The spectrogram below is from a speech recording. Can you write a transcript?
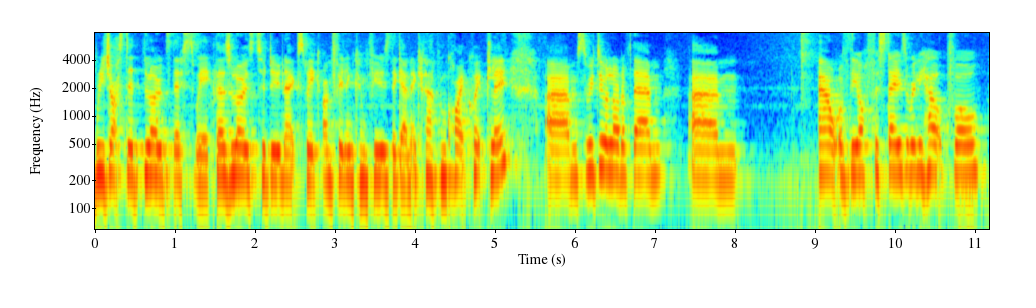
we just did loads this week. There's loads to do next week. I'm feeling confused again. It can happen quite quickly. Um, so we do a lot of them. Um, out of the office days are really helpful.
